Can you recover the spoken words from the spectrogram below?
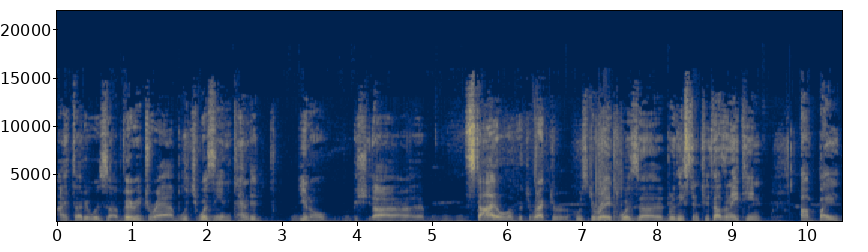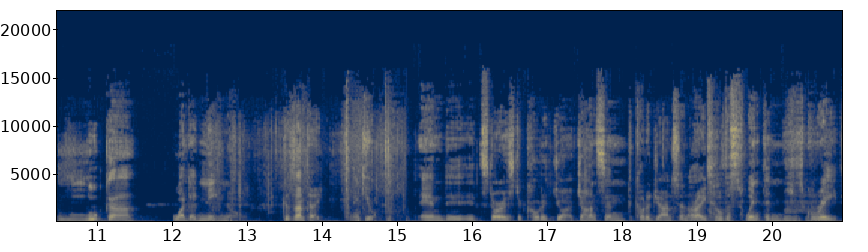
I thought it was uh, very drab, which was the intended, you know, uh, style of the director, whose direct was uh, released in 2018 uh, by Luca Guadagnino. Gesundheit. Thank you. And it stars Dakota jo- Johnson, Dakota Johnson, uh, right? Tilda Swinton. She's great.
